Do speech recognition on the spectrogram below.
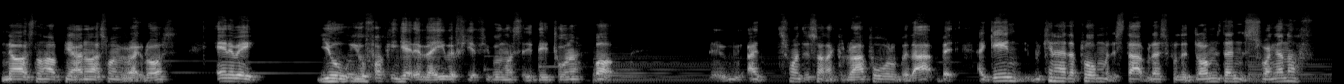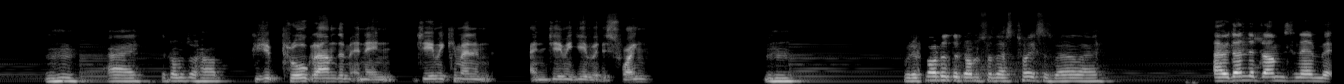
no, it's not hard piano, that's one with Rick Ross. Anyway, you'll you'll fucking get the vibe if you if you go and listen to Daytona. But uh, I just wanted something I could rap over with that. But again, we kinda had a problem at the start with this where the drums didn't swing enough. Mm-hmm. Aye, the drums are hard. Because you programmed them and then Jamie came in and, and Jamie gave it the swing. Mm-hmm. We recorded the drums for this twice as well. Aye. I done the drums and then we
